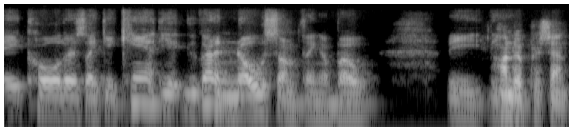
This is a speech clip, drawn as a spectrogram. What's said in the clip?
Stakeholders, like you can't, you, you got to know something about the hundred percent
